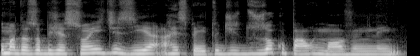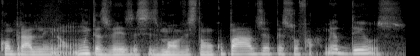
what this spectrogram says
Uma das objeções dizia a respeito de desocupar um imóvel em comprado em leilão. Muitas vezes esses imóveis estão ocupados e a pessoa fala: Meu Deus,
